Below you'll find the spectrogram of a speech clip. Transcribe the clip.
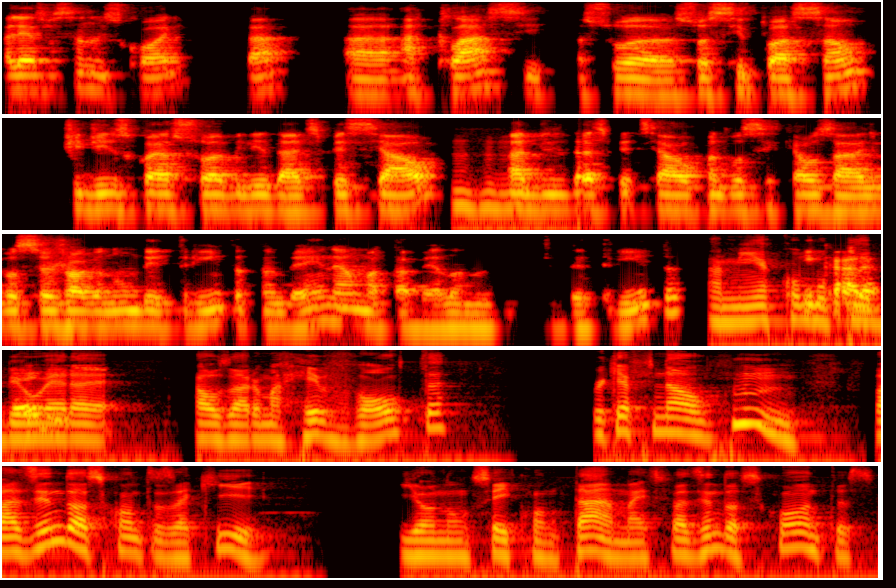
Aliás, você não escolhe, tá? A, a classe, a sua, a sua situação te diz qual é a sua habilidade especial. Uhum. A habilidade especial, quando você quer usar, você joga num D30 também, né? Uma tabela no, de D30. A minha, como e, cara, plebeu, é era causar uma revolta, porque afinal, hum, fazendo as contas aqui, e eu não sei contar, mas fazendo as contas,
